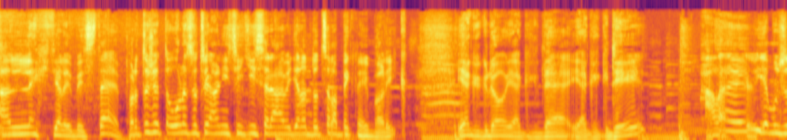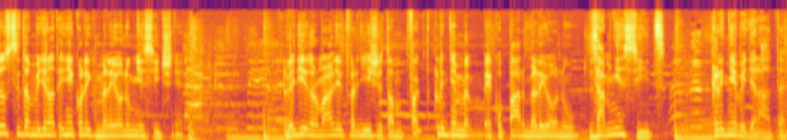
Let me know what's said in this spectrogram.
A nechtěli byste, protože touhle sociální sítí se dá vydělat docela pěkný balík. Jak kdo, jak kde, jak kdy, ale je možnost si tam vydělat i několik milionů měsíčně. Lidi normálně tvrdí, že tam fakt klidně jako pár milionů za měsíc klidně vyděláte.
